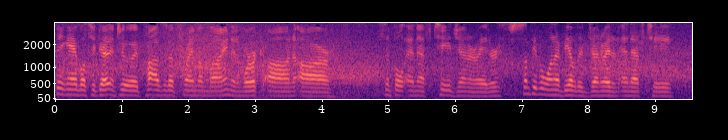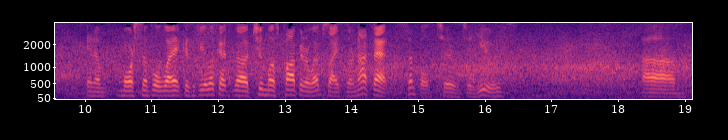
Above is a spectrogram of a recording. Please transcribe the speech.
being able to get into a positive frame of mind and work on our simple NFT generator. Some people want to be able to generate an NFT in a more simple way because if you look at the two most popular websites, they're not that simple to, to use. Um,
